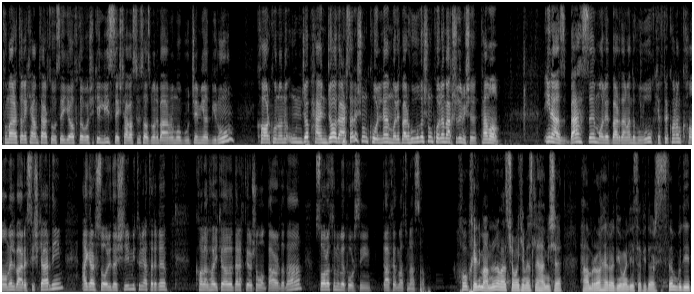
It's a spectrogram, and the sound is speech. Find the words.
تو مناطق کمتر توسعه یافته باشه که لیستش توسط سازمان برنامه و بودجه میاد بیرون کارکنان اونجا 50 درصدشون کلا مالیات بر حقوقشون کلا بخشوده میشه. تمام. این از بحث مالیات بر درآمد حقوق که فکر کنم کامل بررسیش کردیم. اگر سوالی داشتین می‌تونید از طریق کانال هایی که در اختیار شما قرار دادن سوالاتون رو بپرسین. در خدمتتون هستم. خب خیلی ممنونم از شما که مثل همیشه همراه رادیو مالی سپیدار سیستم بودید.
